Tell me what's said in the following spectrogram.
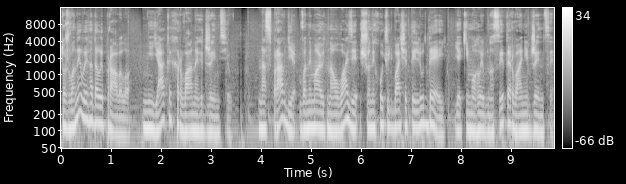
Тож вони вигадали правило ніяких рваних джинсів. Насправді вони мають на увазі, що не хочуть бачити людей, які могли б носити рвані джинси.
